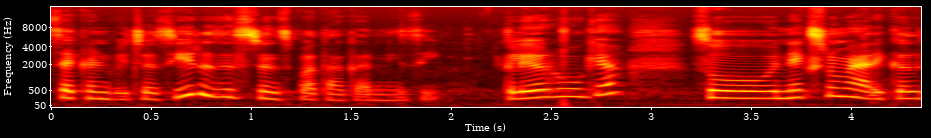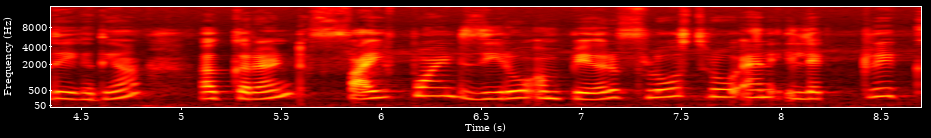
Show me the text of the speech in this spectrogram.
ਸੈਕੰਡ ਵਿੱਚ ਅਸੀਂ ਰੈਜ਼ਿਸਟੈਂਸ ਪਤਾ ਕਰਨੀ ਸੀ। ਕਲੀਅਰ ਹੋ ਗਿਆ? ਸੋ ਨੈਕਸਟ ਨੂਮੈਰੀਕਲ ਦੇਖਦੇ ਹਾਂ। A current 5.0 ampere flows through an electric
